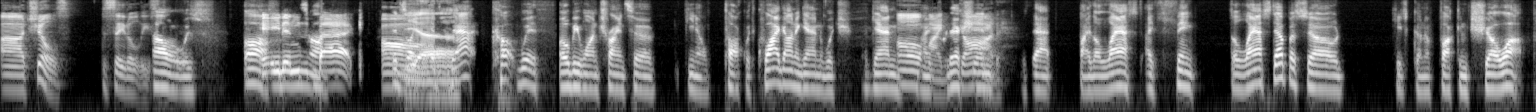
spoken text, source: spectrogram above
uh, chills to say the least. Oh, it was. Oh, Hayden's oh. back Oh, It's like Yeah. if that cut with Obi Wan trying to, you know, talk with Qui Gon again, which again, oh my prediction god. is that by the last, I think the last episode, he's gonna fucking show up.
